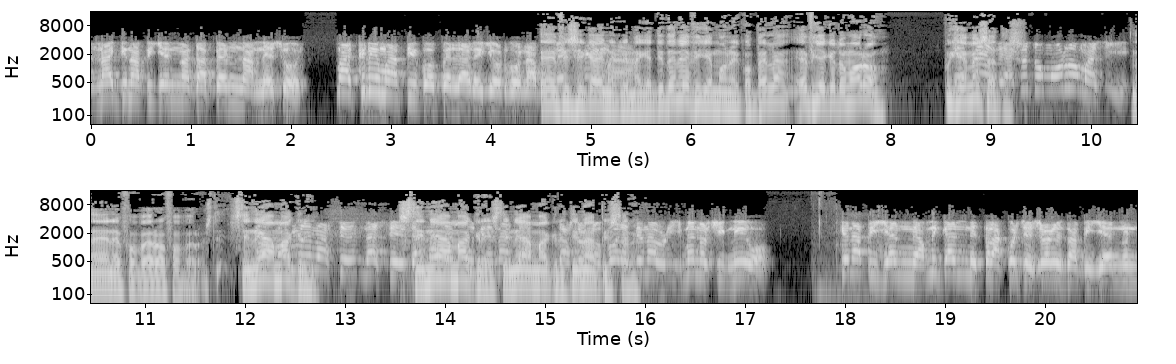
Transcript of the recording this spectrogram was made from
ανάγκη να πηγαίνουν να τα παίρνουν αμέσως. Μα κρίμα αυτή η κοπέλα, ρε Γιώργο, να πούμε. Ε, φυσικά είναι κρίμα. Γιατί δεν έφυγε μόνο η κοπέλα, έφυγε και το μωρό. Που είχε Ε, μέσα βέβαια, της. Και το μωρό μαζί. Ναι, ναι, φοβερό, φοβερό. Στη, στη Νέα Δεν Μάκρη. μπορούν να σε- να σε- Στη να Νέα πάνε Μάκρη, πουθενά στη Νέα τα- Μάκρη. τα Τι να πεις στενοφόρα τώρα. Σε ένα ορισμένο σημείο και να πηγαίνουν, να μην κάνουν 300 ώρες να πηγαίνουν.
